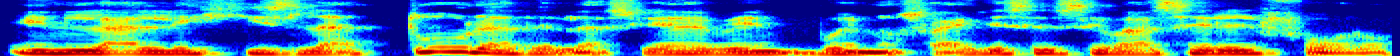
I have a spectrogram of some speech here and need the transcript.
en la legislatura de la ciudad de Buenos Aires, ese va a ser el foro.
